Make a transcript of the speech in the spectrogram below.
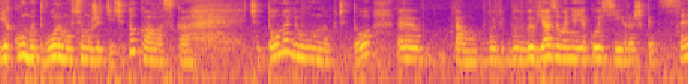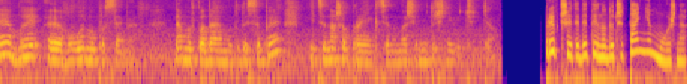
яку ми творимо в цьому житті, чи то казка, чи то малюнок, чи то е, там вив- вив- вив'язування якоїсь іграшки, це ми е, говоримо про себе. Да, ми вкладаємо туди себе, і це наша проекція на наші внутрішні відчуття. Привчити дитину до читання можна,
